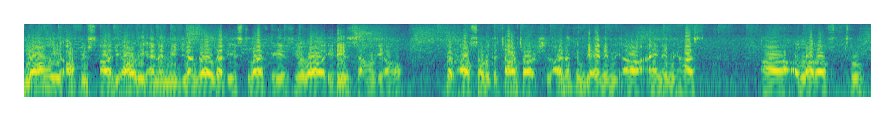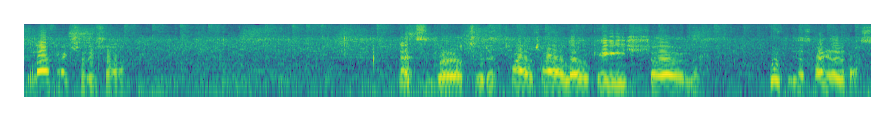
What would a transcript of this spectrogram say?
The only office, uh, the only enemy general that is left is, yeah, well, it is Zhang Liao. But also with the Cao Cao actually. I don't think the enemy, uh, enemy has uh, a lot of troop left actually, so. Let's go to the Cao Cao location. This is finally the boss.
